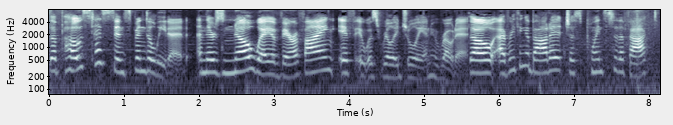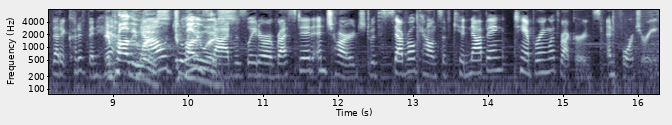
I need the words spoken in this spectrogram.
The post has since been deleted, and there's no way of verifying if it was really Julian who wrote it. Though everything about it just points to the fact that it could have been him. It probably now, was. It Julian's probably was. dad was later arrested and charged with several counts of kidnapping, tampering with records, and forgery.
